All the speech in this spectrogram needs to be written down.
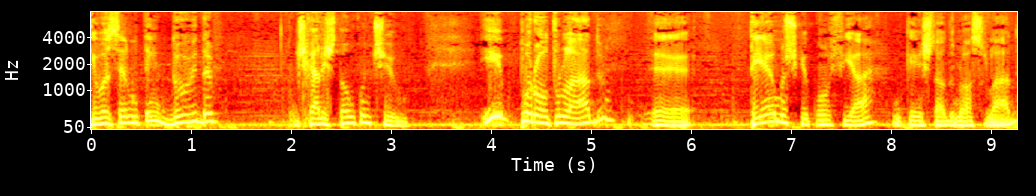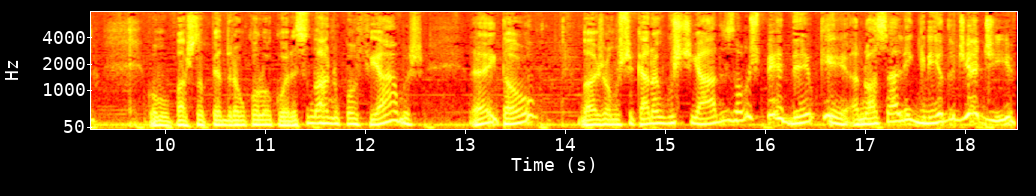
que você não tem dúvida de que elas estão contigo. E por outro lado, é, temos que confiar em quem está do nosso lado, como o pastor Pedrão colocou. Né? Se nós não confiarmos, é, então nós vamos ficar angustiados, vamos perder o que? A nossa alegria do dia a dia.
